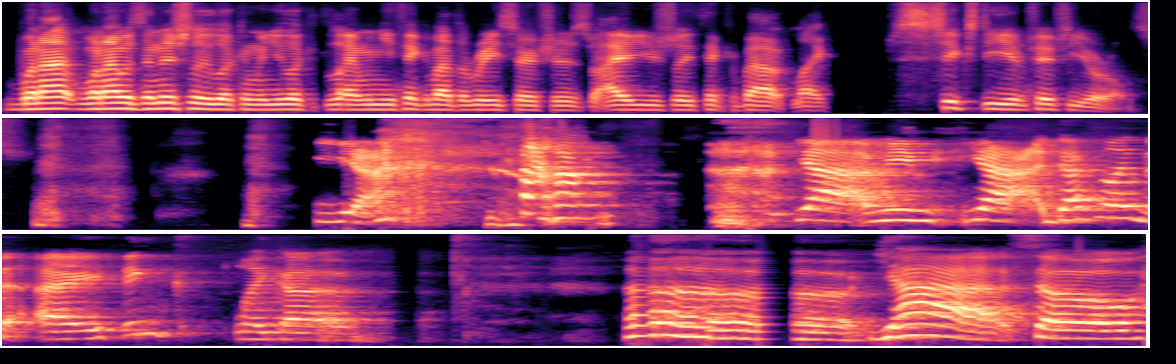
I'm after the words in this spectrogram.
when I when I was initially looking, when you look at like when you think about the researchers, I usually think about like 60 and 50 year olds. yeah. yeah, I mean, yeah, definitely. I think like a, uh, yeah. So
